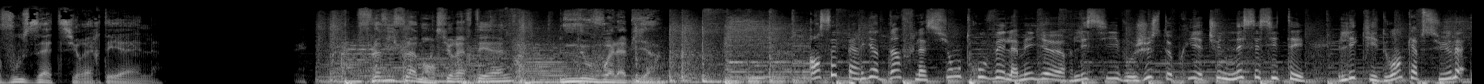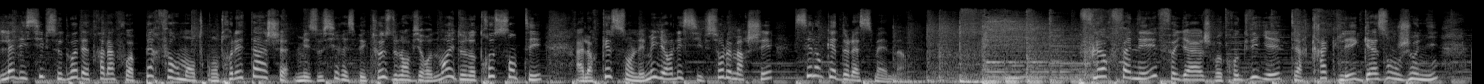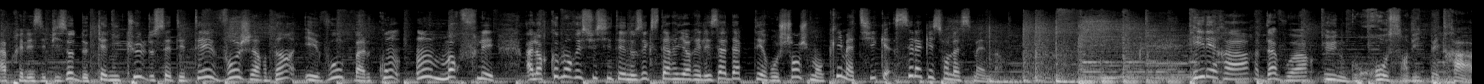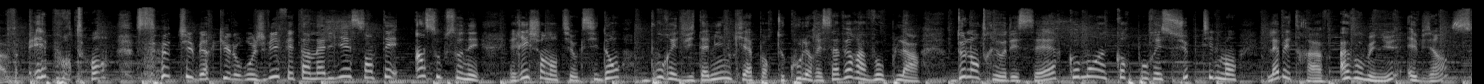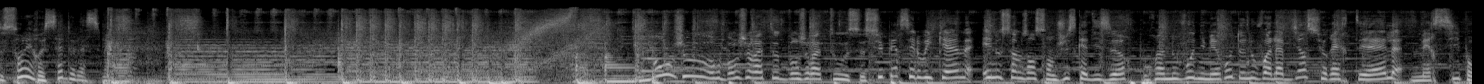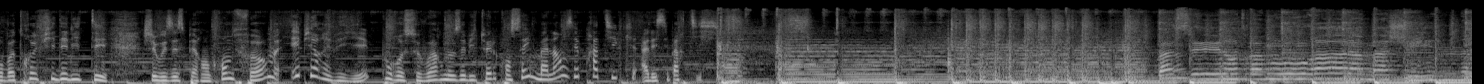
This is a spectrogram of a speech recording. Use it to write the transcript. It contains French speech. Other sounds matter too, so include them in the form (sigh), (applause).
vous êtes sur RTL. Flavie Flamand sur RTL, nous voilà bien. En cette période d'inflation, trouver la meilleure lessive au juste prix est une nécessité. Liquide ou en capsule, la lessive se doit d'être à la fois performante contre les tâches, mais aussi respectueuse de l'environnement et de notre santé. Alors quelles sont les meilleures lessives sur le marché? C'est l'enquête de la semaine. Fleurs fanées, feuillages recroquevillés, terre craquelée, gazon jauni. Après les épisodes de canicule de cet été, vos jardins et vos balcons ont morflé. Alors comment ressusciter nos extérieurs et les adapter au changement climatique? C'est la question de la semaine. Il est rare d'avoir une grosse envie de betterave. Et pourtant, (laughs) ce tubercule rouge vif est un allié santé insoupçonné, riche en antioxydants, bourré de vitamines qui apportent couleur et saveur à vos plats. De l'entrée au dessert, comment incorporer subtilement la betterave à vos menus? Eh bien, ce sont les recettes de la semaine. Bonjour, à toutes, bonjour à tous. Super, c'est le week-end et nous sommes ensemble jusqu'à 10h pour un nouveau numéro de Nous voilà bien sur RTL. Merci pour votre fidélité. Je vous espère en grande forme et bien réveillé pour recevoir nos habituels conseils malins et pratiques. Allez, c'est parti. Passez notre amour à la machine.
